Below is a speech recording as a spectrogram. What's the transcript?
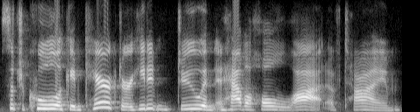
such a cool looking character. He didn't do and, and have a whole lot of time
